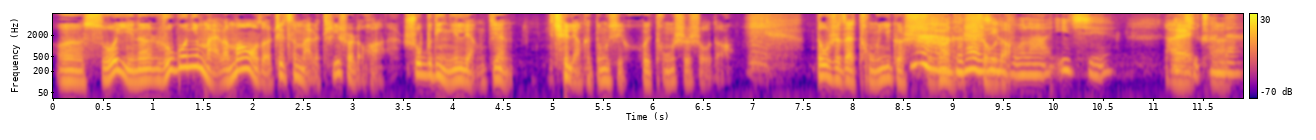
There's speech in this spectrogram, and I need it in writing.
呃，所以呢，如果你买了帽子，这次买了 T 恤的话，说不定你两件。这两个东西会同时收到，都是在同一个时段收到。可太幸福了，一起一起穿戴，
